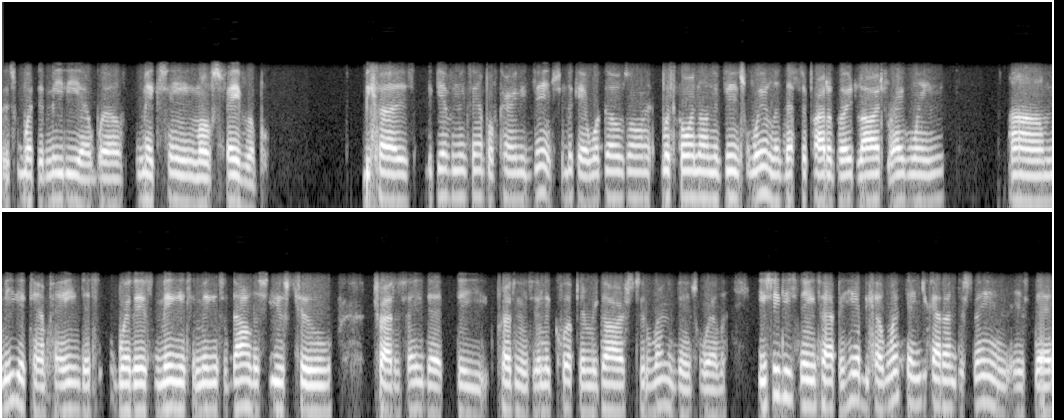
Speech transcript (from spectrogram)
is what the media will make seem most favorable. Because to give an example of current events, you look at what goes on, what's going on in Venezuela. That's a part of a large right wing um, media campaign that's where there's millions and millions of dollars used to try to say that the president is ill-equipped in regards to running Venezuela. You see these things happen here because one thing you got to understand is that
